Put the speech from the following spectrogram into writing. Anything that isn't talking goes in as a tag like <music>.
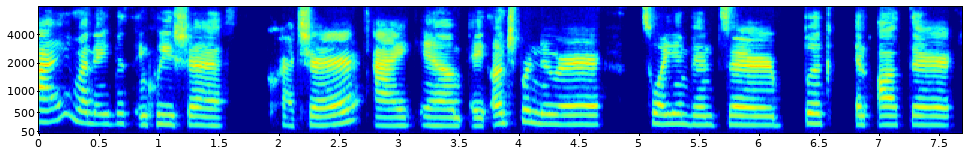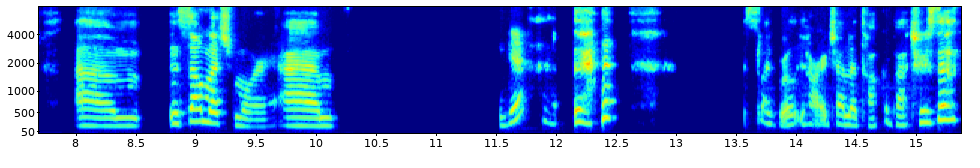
Hi, my name is Anquisha Crutcher. I am an entrepreneur, toy inventor, book and author, um, and so much more. Um, yeah, <laughs> it's like really hard trying to talk about <laughs> yourself.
